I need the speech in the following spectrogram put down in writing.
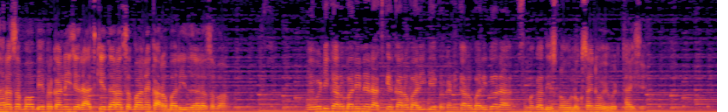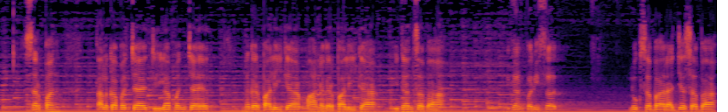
ધારાસભાઓ બે પ્રકારની છે રાજકીય ધારાસભા અને કારોબારી ધારાસભા. વહીવટી કારોબારી અને રાજકીય કારોબારી, બે પ્રકારની કારોબારી દ્વારા સમગ્ર દેશનો લોકશાહીનો વહીવટ થાય છે. સરપંચ, તાલુકા પંચાયત, જિલ્લા પંચાયત, નગરપાલિકા, મહાનગરપાલિકા, વિધાનસભા, વિધાન પરિષદ લોકસભા, રાજ્યસભા,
